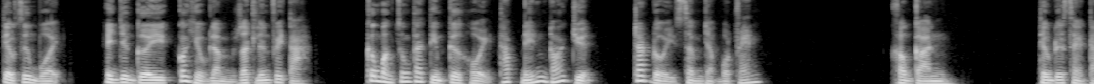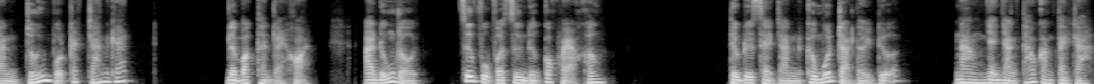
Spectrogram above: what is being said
tiểu sư muội, Hình như người có hiểu lầm rất lớn với ta. Không bằng chúng ta tìm cơ hội thắp đến nói chuyện, trao đổi xâm nhập một phen. Không cần. Thiếu nữ xe tàn chối một cách chán ghét. Lâm Bắc Thần lại hỏi. À đúng rồi, sư phụ và sư nương có khỏe không? Thiếu nữ xe tàn không muốn trả lời nữa. Nàng nhẹ nhàng tháo găng tay ra.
